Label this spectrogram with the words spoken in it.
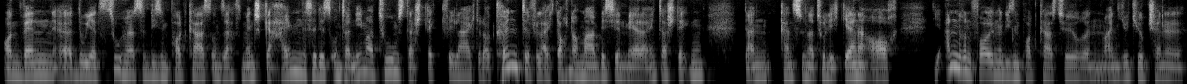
Und wenn äh, du jetzt zuhörst in diesem Podcast und sagst, Mensch, Geheimnisse des Unternehmertums, da steckt vielleicht oder könnte vielleicht doch noch mal ein bisschen mehr dahinter stecken, dann kannst du natürlich gerne auch die anderen Folgen in diesem Podcast hören, meinen YouTube-Channel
